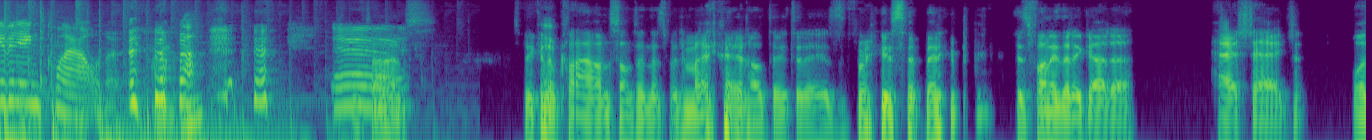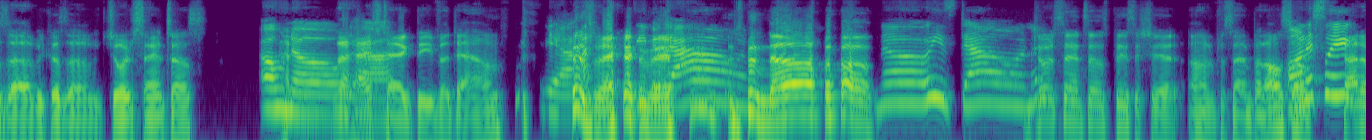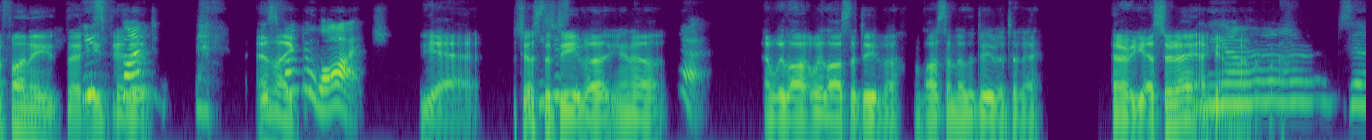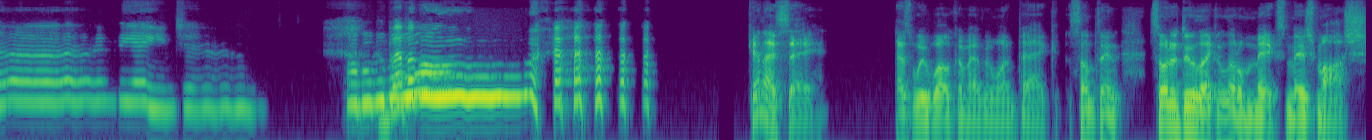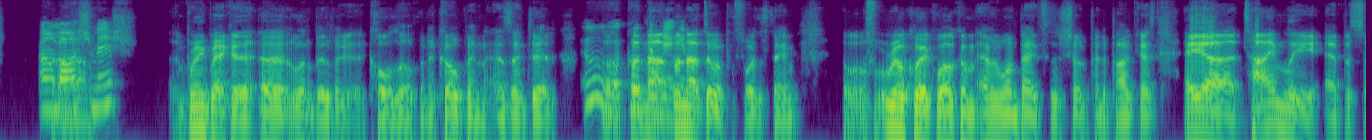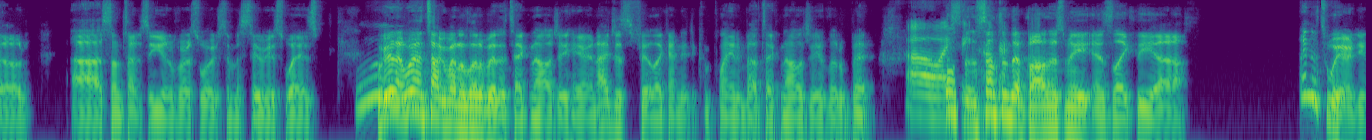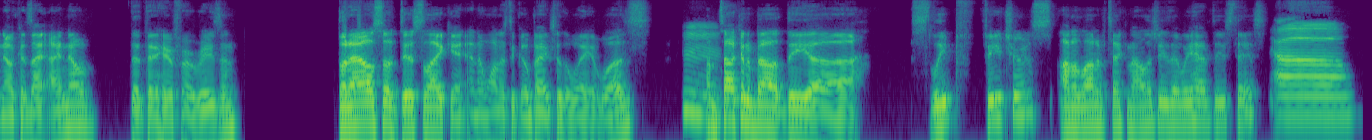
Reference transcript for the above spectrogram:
It's giving clown. Uh, Sometimes. Speaking of clowns, something that's been in my head all day today is the phrase many. It's funny that it got a hashtag was uh because of George Santos. oh no. the yeah. hashtag diva down. Yeah. It's very, Diva very down. no. No, he's down. George Santos piece of shit, 100. percent But also Honestly, kind of funny that he's he did fun. it and like fun to watch. yeah, just He's a just- diva, you know. Yeah. And we lost we lost the diva. We lost another diva today. Or yesterday? I can't remember. of the angel. Can I say, as we welcome everyone back, something sort of do like a little mix, mishmash. A Uh, moshmish. Bring back a, a little bit of a cold open, a copen, as I did, Ooh, uh, but not but not do it before the theme. Uh, Real quick, welcome everyone back to the Show Dependent Podcast. A uh, timely episode. Uh, sometimes the universe works in mysterious ways. We're gonna we're gonna talk about a little bit of technology here, and I just feel like I need to complain about technology a little bit. Oh, I something, see. something Okay. that bothers me is like the uh and it's weird you know because I, I know that they're here for a reason but i also dislike it and i want it to go back to the way it was. Hmm. i'm talking about the uh sleep features on a lot of technology that we have these days. Oh,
